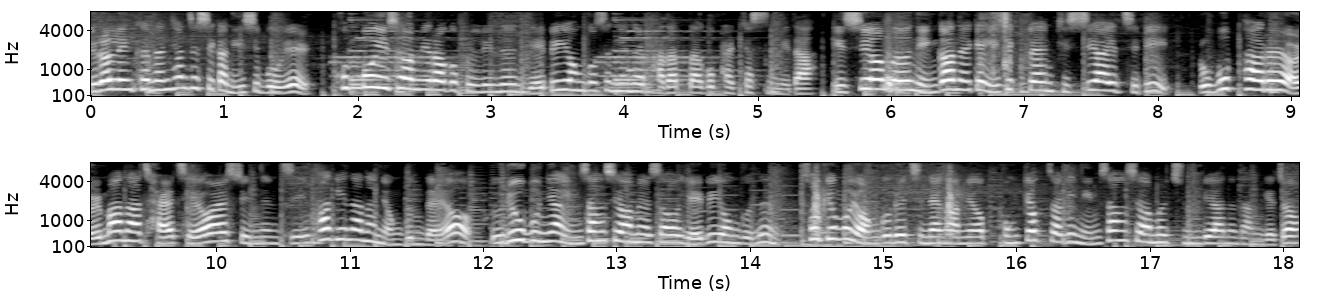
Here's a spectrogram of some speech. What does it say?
뉴럴링크는 현지 시간 25일 콤보이 시험이라고 불리는 예비 연구 승인을 받았다고 밝혔습니다. 이 시험은 인간에게 이식된 BCI 칩이 로봇파를 얼마나 잘 제어할 수 있는지 확인하는 연구인데요. 의료 분야 임상 시험에서 예비 연구는 소규모 연구를 진행하며 본격적인 임상 시험을 준비하는 단계죠.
